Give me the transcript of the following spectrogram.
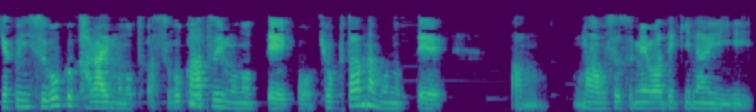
逆にすごく辛いものとか、すごく熱いものって、こう、極端なものって、あまあ、おすすめはできない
